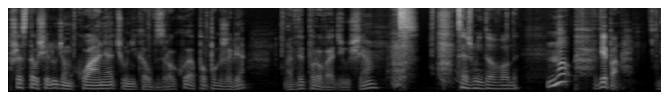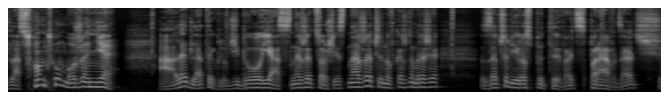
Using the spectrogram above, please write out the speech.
Przestał się ludziom kłaniać, unikał wzroku, a po pogrzebie wyprowadził się. Też mi dowody. No, wie pan, dla sądu może nie, ale dla tych ludzi było jasne, że coś jest na rzeczy. No w każdym razie zaczęli rozpytywać, sprawdzać,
